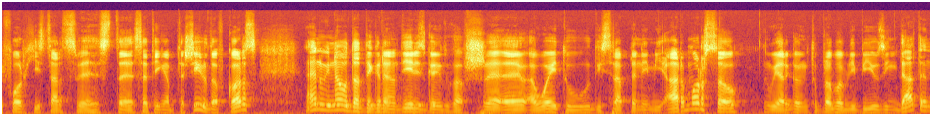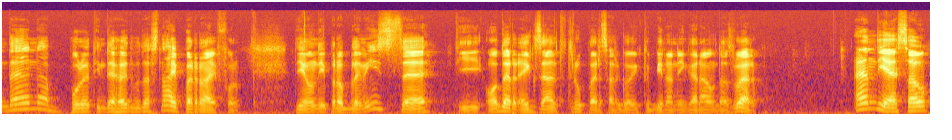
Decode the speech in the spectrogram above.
before he starts uh, st setting up the shield, of course. And we know that the Grenadier is going to have uh, a way to disrupt enemy armor, so we are going to probably be using that and then a bullet in the head with a sniper rifle. The only problem is the other exiled troopers are going to be running around as well. And yeah, so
